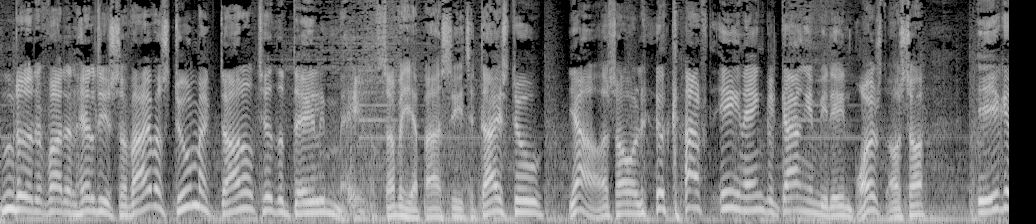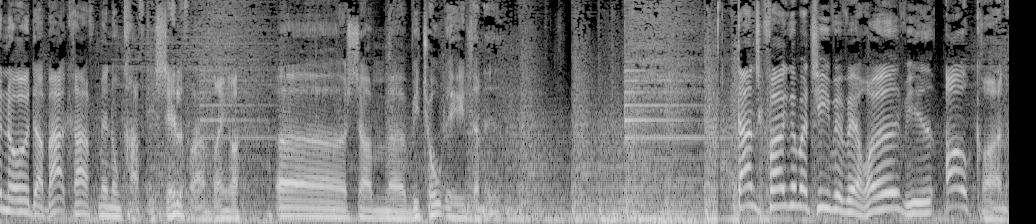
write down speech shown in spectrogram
Nu lyder det fra den heldige survivor, Stu McDonald, til The Daily Mail. Og så vil jeg bare sige til dig, Stu, jeg har også overlevet kraft en enkelt gang i mit ene bryst, og så ikke noget, der var kraft, men nogle kraftige celleforandringer, øh, som øh, vi tog det hele dernede. Dansk Folkeparti vil være røde, hvide og grønne.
